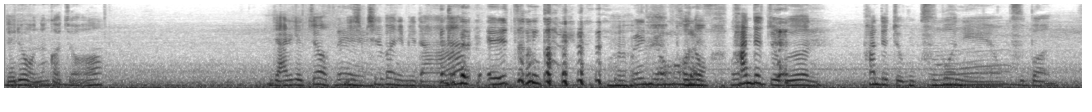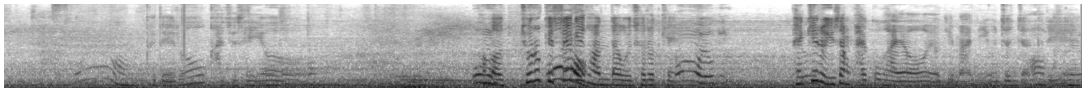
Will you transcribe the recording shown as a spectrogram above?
내려오는 거죠. 이제 알겠죠? 네. 27번입니다. L자인가? 웬 영어가 번호 있어? 반대쪽은 반대쪽은 9번이에요. 음. 9번 어. 그대로 가주세요. 어머, 어머 저렇게 어머. 세게 간다고 저렇게 어머 여기 100km 이상 밟고 가요 여기 많이 운전자들이. 아?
